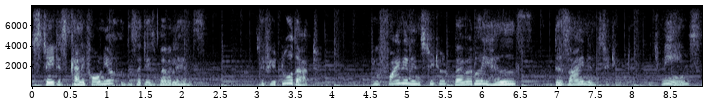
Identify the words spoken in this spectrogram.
state is California, and the city is Beverly Hills. So if you do that, you find an institute Beverly Hills Design Institute, which means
